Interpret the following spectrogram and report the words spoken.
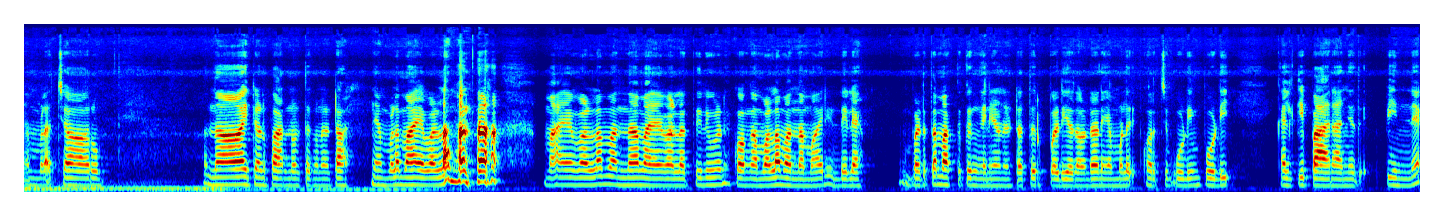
നമ്മളെ ചാറും നന്നായിട്ടാണ് പറഞ്ഞു കൊടുത്തേക്കണം കേട്ടോ നമ്മളെ മഴവെള്ളം വന്ന മഴവെള്ളം വന്ന മഴവെള്ളത്തിലൂടെ കൊങ്ങവെള്ളം വന്നമാരുണ്ട് അല്ലേ ഇവിടുത്തെ മക്കൾക്ക് ഇങ്ങനെയാണ് കേട്ടോ തൃപ്പടി അതുകൊണ്ടാണ് നമ്മൾ കുറച്ച് പൊടിയും പൊടി കലക്കി പാരാഞ്ഞത്. പിന്നെ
